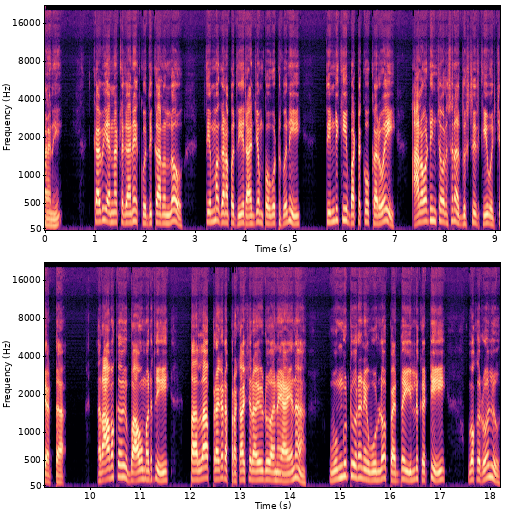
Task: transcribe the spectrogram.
అని. కవి అన్నట్లుగానే కొద్ది కాలంలో తిమ్మ గణపతి రాజ్యం పోగొట్టుకుని తిండికి బట్టకు కరువై అలవటించవలసిన దుస్థితికి వచ్చేట రామకవి బావమరిది తల్లా ప్రగడ ప్రకాశరాయుడు అనే ఆయన ఉంగుటూరు అనే ఊళ్ళో పెద్ద ఇల్లు కట్టి ఒకరోజు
